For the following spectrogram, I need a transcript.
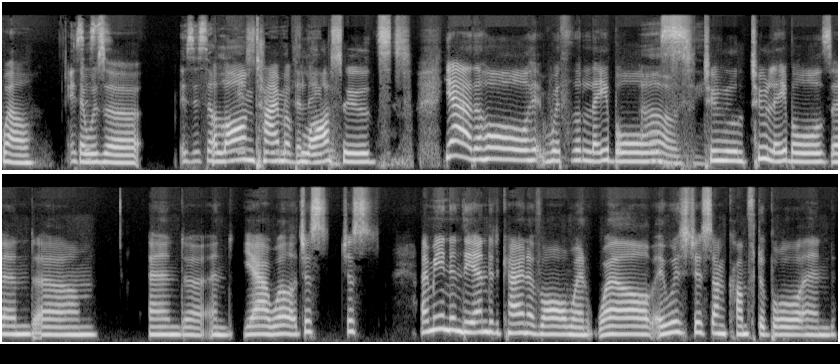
well Is there this, was a is this a long time of label? lawsuits. Yeah, the whole with the Oh, labels, see. two two labels, and um, and uh, and yeah, well, just just I mean, in the end, it kind of all went well. It was just uncomfortable and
